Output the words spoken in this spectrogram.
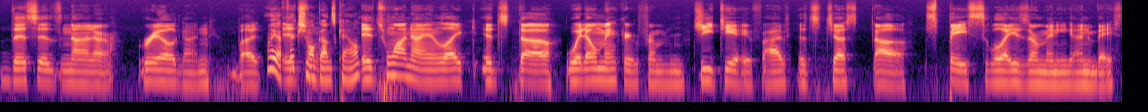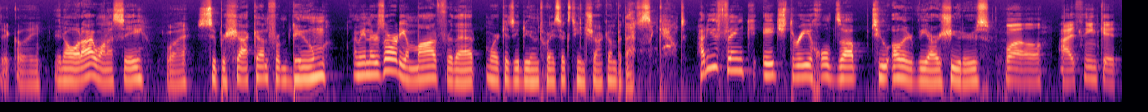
this is not a real gun, but Oh yeah, fictional guns count. It's one I like. It's the Widowmaker from GTA 5. It's just a space laser minigun, basically. you know what I want to see? What? Super shotgun from Doom. I mean, there's already a mod for that where it gives you Doom 2016 shotgun, but that doesn't count. How do you think H3 holds up to other VR shooters? Well, I think it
